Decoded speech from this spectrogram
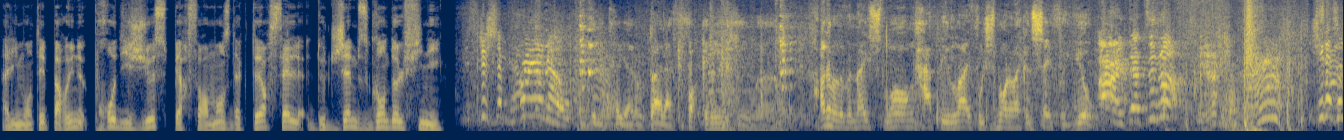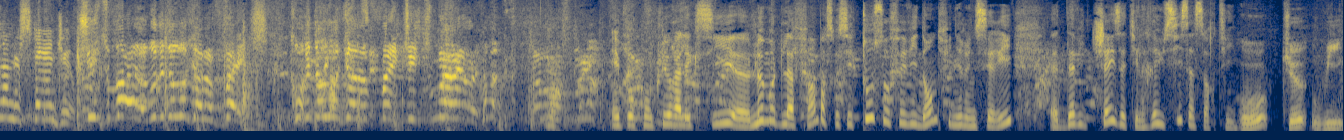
alimenté par une prodigieuse performance d'acteur, celle de James Gandolfini. Mr. Soprano! I'm gonna live a nice, long, happy life, which is more than I can say for you. All right, that's enough! She doesn't understand you. She's smiling! Look at the look on her face! Look at the look on her face! She's smiling! Come on! Et pour conclure, Alexis, euh, le mot de la fin, parce que c'est tout sauf évident de finir une série. Euh, David Chase a-t-il réussi sa sortie? Oh que oui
